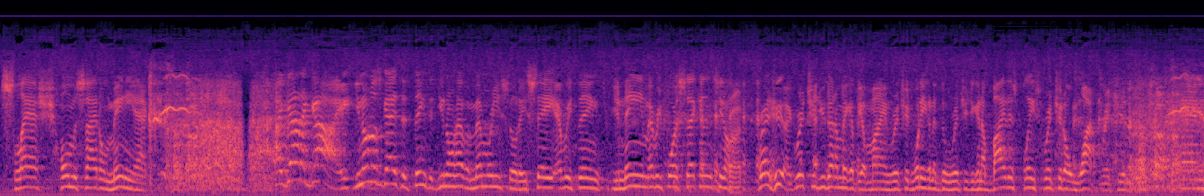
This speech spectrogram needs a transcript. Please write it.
slash homicidal maniac. I got a guy, you know those guys that think that you don't have a memory, so they say everything, your name every four seconds? You know, Right. right here, like, Richard, you got to make up your mind, Richard. What are you going to do, Richard? You're going to buy this place, Richard, or what, Richard? And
